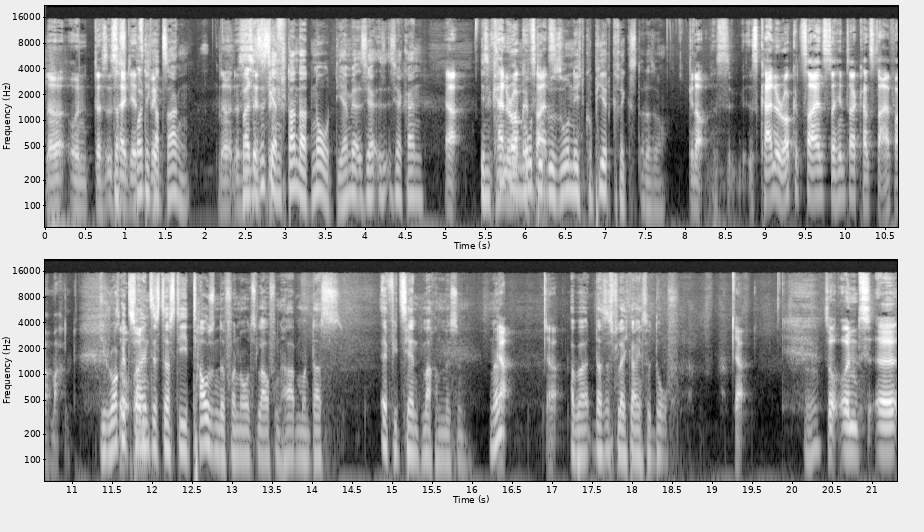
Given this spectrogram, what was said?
Ne? Und das ist das halt jetzt. wollte ich gerade sagen. Ne, das Weil ist das ist ja ein Standard-Node. Die haben ja, ist ja, ist ja kein. Ja, ist keine Rocket Science. die du so nicht kopiert kriegst oder so. Genau, es ist keine Rocket Science dahinter, kannst du einfach machen. Die Rocket so, Science ist, dass die Tausende von Nodes laufen haben und das effizient machen müssen. Ne? Ja, ja. Aber das ist vielleicht gar nicht so doof. Ja. Mhm. So, und äh,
